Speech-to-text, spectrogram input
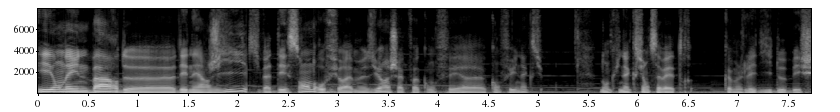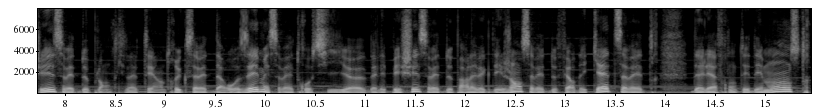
Et on a une barre d'énergie qui va descendre au fur et à mesure à chaque fois qu'on fait, euh, qu'on fait une action. Donc une action, ça va être, comme je l'ai dit, de bêcher, ça va être de planter un truc, ça va être d'arroser, mais ça va être aussi euh, d'aller pêcher, ça va être de parler avec des gens, ça va être de faire des quêtes, ça va être d'aller affronter des monstres,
